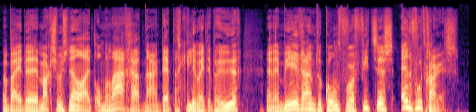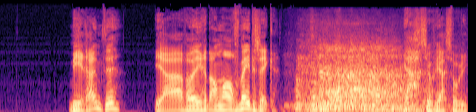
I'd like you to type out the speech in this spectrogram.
Waarbij de maximumsnelheid omlaag gaat naar 30 km per uur en er meer ruimte komt voor fietsers en voetgangers. Meer ruimte? Ja, vanwege de anderhalve meter zeker. Ja, sorry. Ja, sorry.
